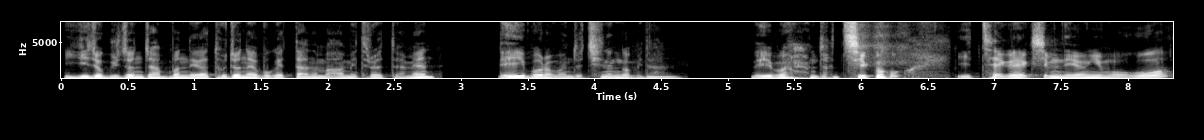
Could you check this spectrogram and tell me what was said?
이기적 유전자 한번 내가 도전해 보겠다는 마음이 들었다면 네이버를 먼저 치는 겁니다. 음, 네이버를 먼저 치고 이 책의 핵심 내용이 뭐고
